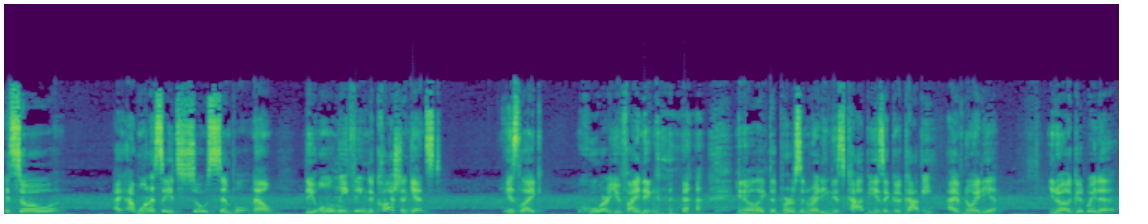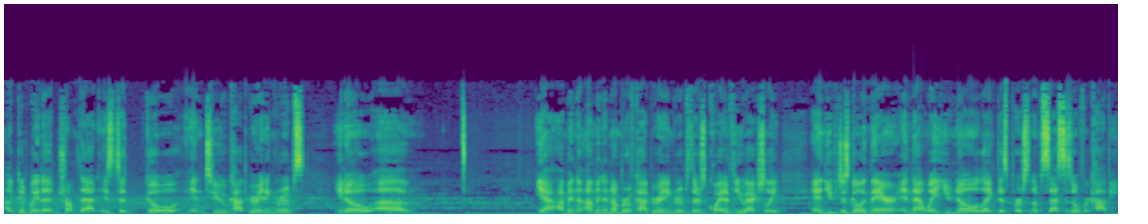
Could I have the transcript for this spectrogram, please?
It's so I, I want to say it's so simple. Now, the only thing to caution against is like who are you finding? you know, like the person writing this copy is it good copy? I have no idea you know, a good way to a good way to trump that is to go into copywriting groups. You know, um, yeah, I'm in I'm in a number of copywriting groups. There's quite a few actually, and you can just go in there, and that way you know like this person obsesses over copy,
